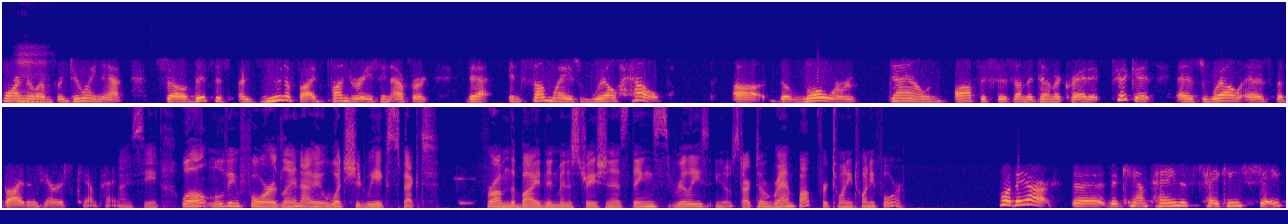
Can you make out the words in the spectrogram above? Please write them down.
formula mm. for doing that. So this is a unified fundraising effort that in some ways will help uh, the lower down offices on the Democratic ticket as well as the Biden Harris campaign. I see. Well, moving forward, Lynn, I mean, what should we expect from the Biden administration as things really, you know, start to ramp up for 2024? Well, they are. The the campaign is taking shape.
